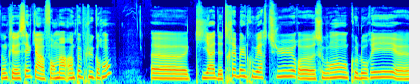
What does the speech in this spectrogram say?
Donc euh, celle qui a un format un peu plus grand. euh, qui a de très belles couvertures, euh, souvent colorées, euh,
